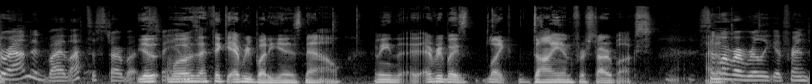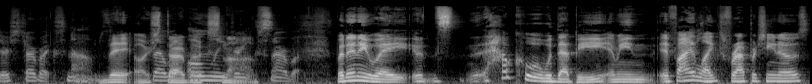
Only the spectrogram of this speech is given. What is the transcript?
surrounded by lots of Starbucks Yeah, fans. well, I think everybody is now. I mean, everybody's like dying for Starbucks. I Some of our really good friends are Starbucks snobs. They are Starbucks only drink snobs. Starbucks. But anyway, how cool would that be? I mean, if I liked frappuccinos,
